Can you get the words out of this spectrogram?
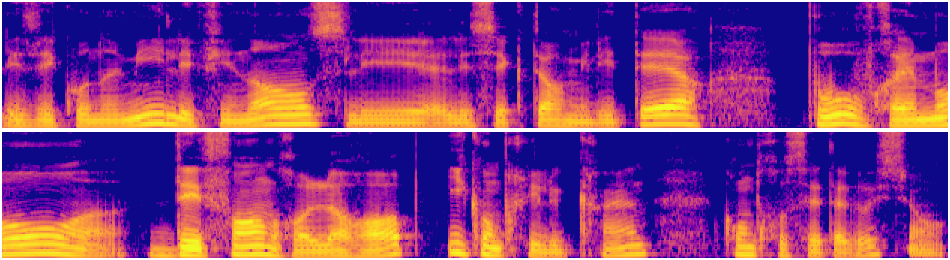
les économies, les finances, les, secteurs militaires pour vraiment euh, défendre l'Europe, y compris l'Ukraine, contre cette agression.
